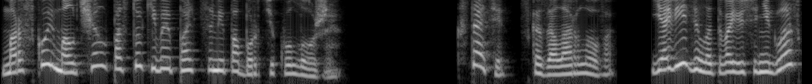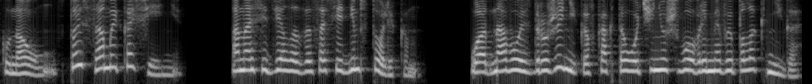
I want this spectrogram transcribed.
Морской молчал, постукивая пальцами по бортику ложа. «Кстати», — сказала Орлова, — «я видела твою синеглазку на ум в той самой кофейне. Она сидела за соседним столиком. У одного из дружинников как-то очень уж вовремя выпала книга.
